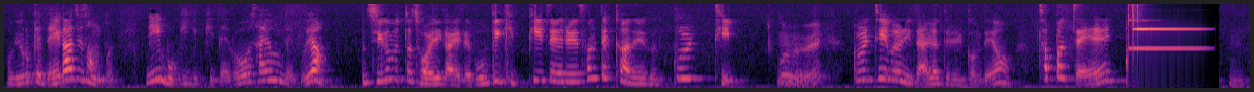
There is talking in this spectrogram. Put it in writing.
뭐 이렇게 네 가지 성분이 모기 기피제로 사용되고요. 지금부터 저희가 이제 모기 기피제를 선택하는 그 꿀팁, 음, 꿀. 꿀팁을 이제 알려드릴 건데요. 첫 번째, 음,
